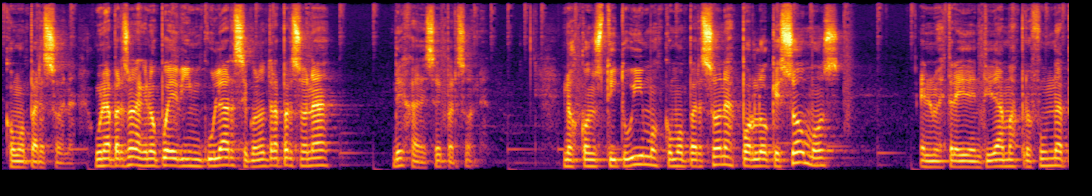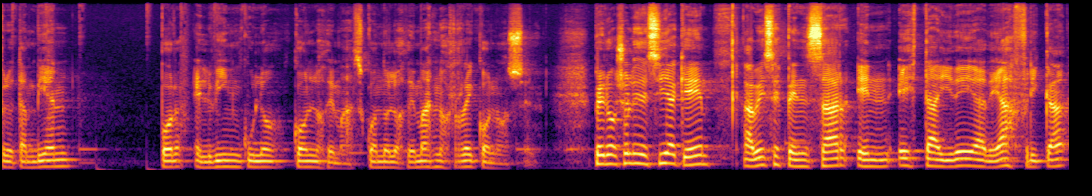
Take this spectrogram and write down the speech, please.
como persona. Una persona que no puede vincularse con otra persona deja de ser persona. Nos constituimos como personas por lo que somos en nuestra identidad más profunda, pero también por el vínculo con los demás, cuando los demás nos reconocen. Pero yo les decía que a veces pensar en esta idea de África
